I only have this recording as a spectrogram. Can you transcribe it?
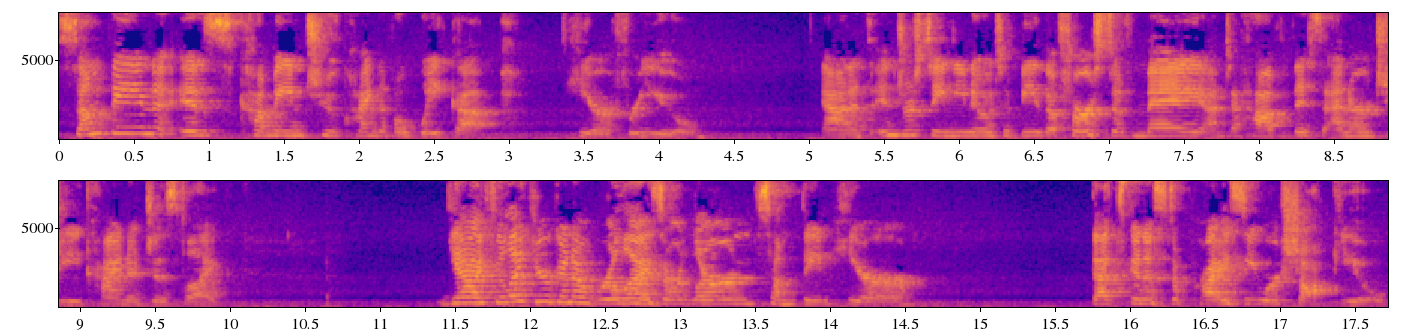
Something is coming to kind of a wake up here for you. And it's interesting, you know, to be the first of May and to have this energy kind of just like, yeah, I feel like you're going to realize or learn something here that's going to surprise you or shock you.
